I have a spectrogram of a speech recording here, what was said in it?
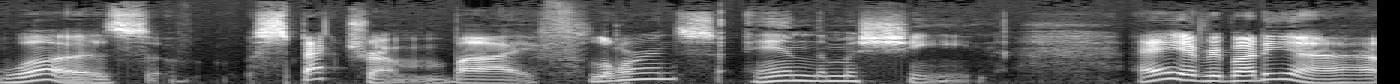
Was Spectrum by Florence and the Machine. Hey everybody, uh,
